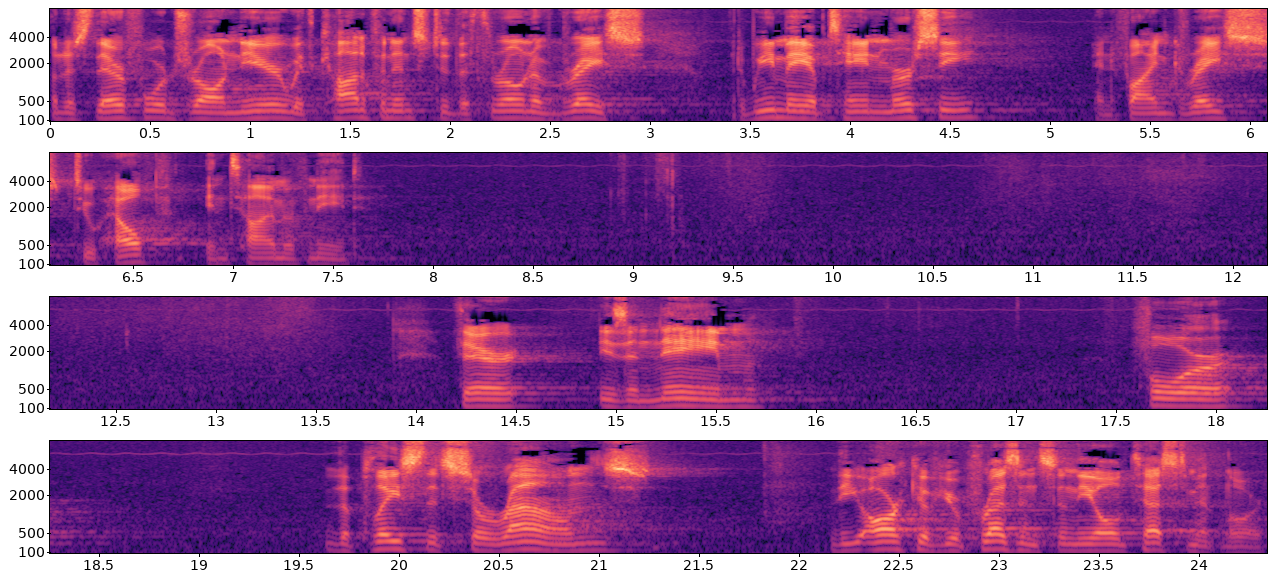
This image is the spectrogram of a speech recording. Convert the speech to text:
Let us therefore draw near with confidence to the throne of grace, that we may obtain mercy and find grace to help in time of need. There is a name for the place that surrounds the ark of your presence in the Old Testament, Lord.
